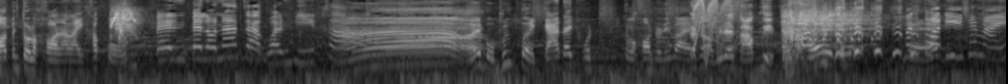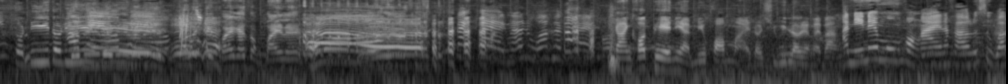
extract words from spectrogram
พอเป็นตัวละครอะไรครับผมเป็นเปโลน่าจากวันพีชค่ะ อ่าเฮ้ยผมเพิ่งเปิดการ์ดได้คนตัวละครตัวนี้ไปแต่เขาไม่ได้ซ้ำดิเฮ้ยมันตัวดีใช่ไหม ตัวดีตัวดีโอเคโอเคเราเก็บไว้กันสองใบเลยเออ แปลกๆนะหนูว่าแปลกการคอสเพลย์เนี่ยมีความหมายต่อชีวิตเรายังไงบ้าง ๆอันนี้ในมุมของไอนะคะ รู้สึกว่า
